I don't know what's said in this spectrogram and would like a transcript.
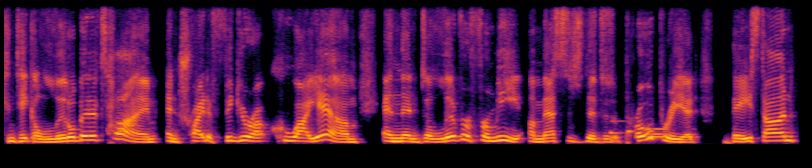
can take a little bit of time and try to figure out who i am and then deliver for me a message that is appropriate based on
